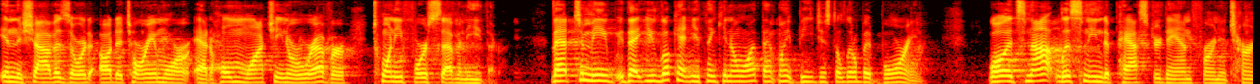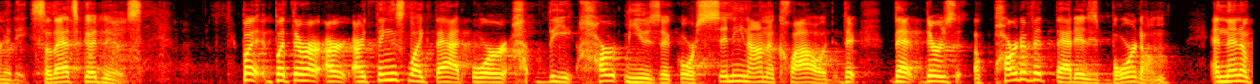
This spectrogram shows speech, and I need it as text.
in the Chavez auditorium or at home watching or wherever 24 7 either. That to me, that you look at and you think, you know what, that might be just a little bit boring. Well, it's not listening to Pastor Dan for an eternity, so that's good news. But, but there are, are, are things like that, or the harp music, or sitting on a cloud, that, that there's a part of it that is boredom, and then a,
